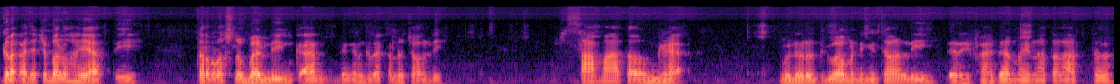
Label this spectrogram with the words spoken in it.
gerakannya coba lu hayati, terus lu bandingkan dengan gerakan lu coli. Sama atau enggak? Menurut gua mending coli daripada main lato-lato.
